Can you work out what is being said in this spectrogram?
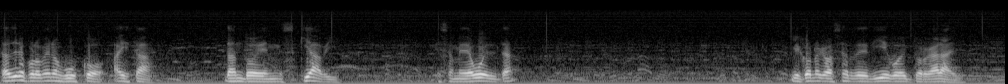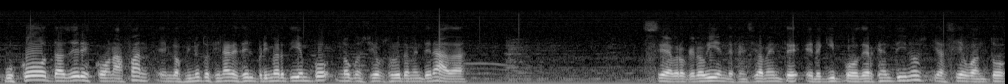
Talleres por lo menos buscó, ahí está, dando en Schiavi esa media vuelta. Y el córner que va a ser de Diego Héctor Garay. Buscó Talleres con afán en los minutos finales del primer tiempo, no consiguió absolutamente nada. Se abroqueló bien defensivamente el equipo de argentinos y así aguantó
